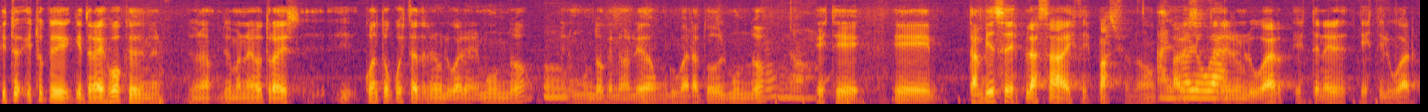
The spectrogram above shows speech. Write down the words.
Esto, que, traes vos, que de una, manera u otra es eh, cuánto cuesta tener un lugar en el mundo, mm. en un mundo que no le da un lugar a todo el mundo, este, eh, también se desplaza a este espacio, ¿no? a veces tener un lugar es tener este lugar,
